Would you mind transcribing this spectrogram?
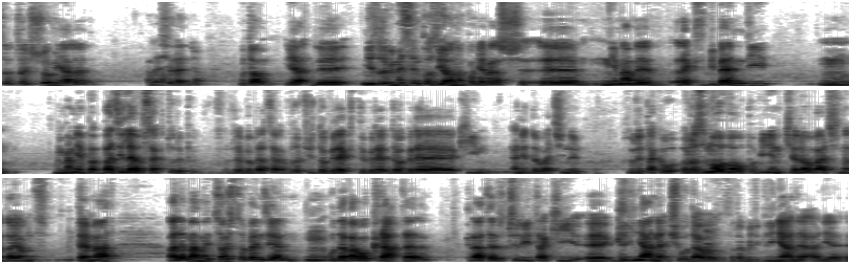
co, coś szumi, ale, ale średnio. No to ja, y, nie zrobimy sympozjonu, ponieważ y, nie mamy Rex Bibendi, mamy Ba- Bazileusa, który, żeby wraca, wrócić do, grek, do, gre, do greki, a nie do łaciny, który taką rozmową powinien kierować, nadając temat, ale mamy coś, co będzie mm, udawało krater. Krater, czyli taki e, gliniane, i się udało zrobić gliniane, a nie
